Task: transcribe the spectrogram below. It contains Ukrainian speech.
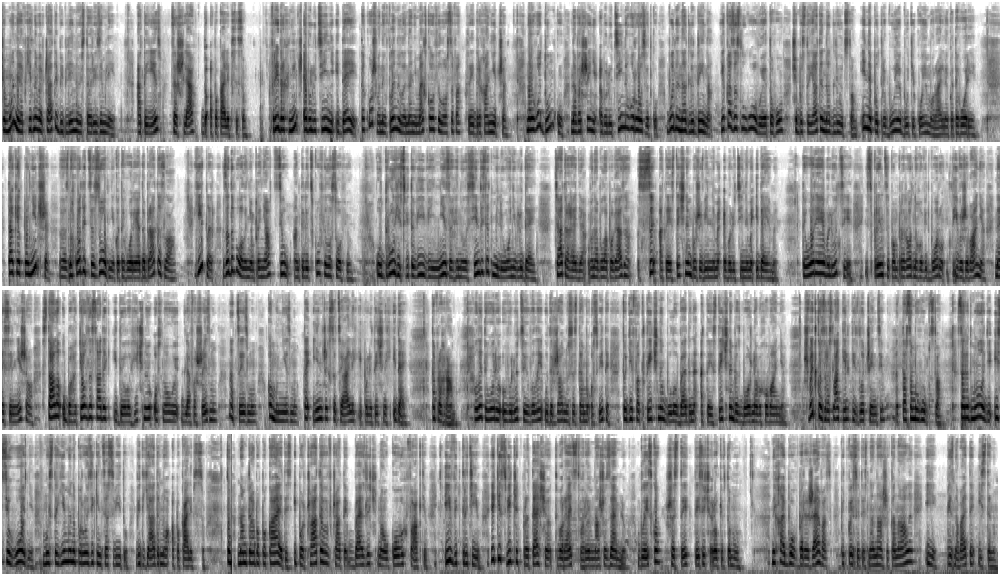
Чому необхідно вивчати біблійну історію Землі? Атеїзм це шлях до апокаліпсису. Фрідрих Ніч еволюційні ідеї також вони вплинули на німецького філософа Фрідриха Ніцше. На його думку, на вершині еволюційного розвитку буде надлюдина, яка заслуговує того, щоб стояти над людством і не потребує будь-якої моральної категорії. Так як по Ніцше е, знаходиться зовні категорія добра та зла. Гітлер задоволенням прийняв цю антилюдську філософію. У Другій світовій війні загинуло 70 мільйонів людей. Ця трагедія вона була пов'язана з атеїстичними божевільними еволюційними ідеями. Теорія еволюції з принципом природного відбору і виживання найсильнішого стала у багатьох засадах ідеологічною основою для фашизму, нацизму, комунізму та інших соціальних і політичних ідей та програм. Коли теорію еволюції ввели у державну систему освіти, тоді фактично було введене атеїстичне безбожне виховання. Швидко зросла кількість злочинців та самогубства серед молоді. І сьогодні ми стоїмо на порозі кінця світу від ядерного апокаліпсису. Тому нам треба покаятись і почати вивчати безліч наукових фактів і відкриттів, які свідчать про те, що творець створив нашу землю близько 6 тисяч років тому. Нехай Бог береже вас, підписуйтесь на наші канали і пізнавайте істину.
